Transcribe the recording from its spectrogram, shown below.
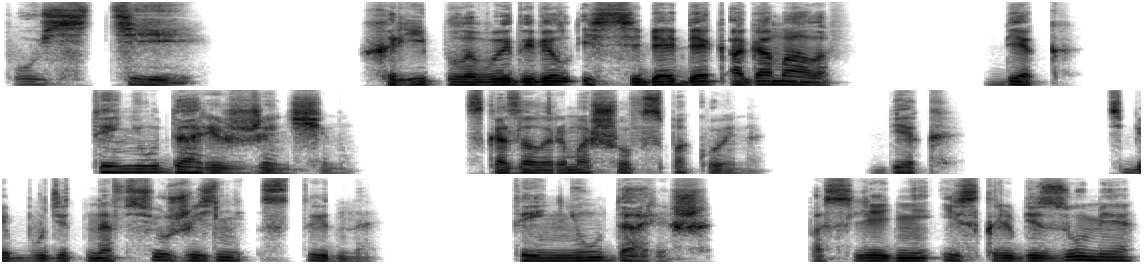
«Пусти!» — хрипло выдавил из себя Бек Агамалов. «Бек, ты не ударишь женщину», — сказал Ромашов спокойно. «Бек, тебе будет на всю жизнь стыдно. Ты не ударишь. Последние искры безумия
